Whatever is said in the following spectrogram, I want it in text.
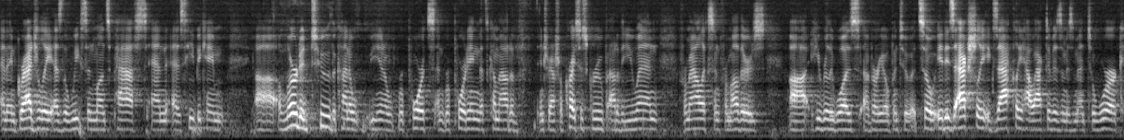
and then gradually as the weeks and months passed and as he became uh, alerted to the kind of you know, reports and reporting that's come out of International Crisis Group, out of the UN, from Alex and from others, uh, he really was uh, very open to it. So it is actually exactly how activism is meant to work.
